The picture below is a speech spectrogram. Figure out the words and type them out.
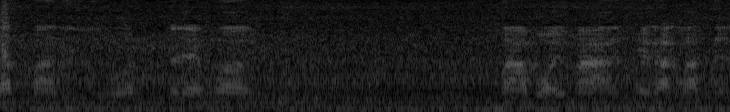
รัดมาดีๆวะแสดงว่ามาบ่อยมากใช้ทางรัดเนี่ย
